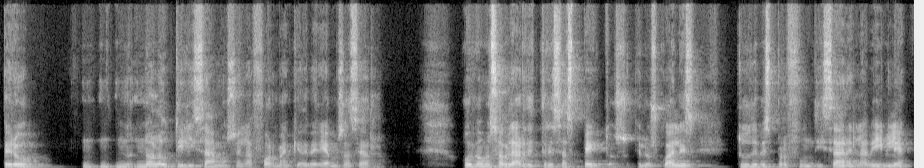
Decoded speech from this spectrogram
pero no la utilizamos en la forma en que deberíamos hacerlo. Hoy vamos a hablar de tres aspectos en los cuales tú debes profundizar en la Biblia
